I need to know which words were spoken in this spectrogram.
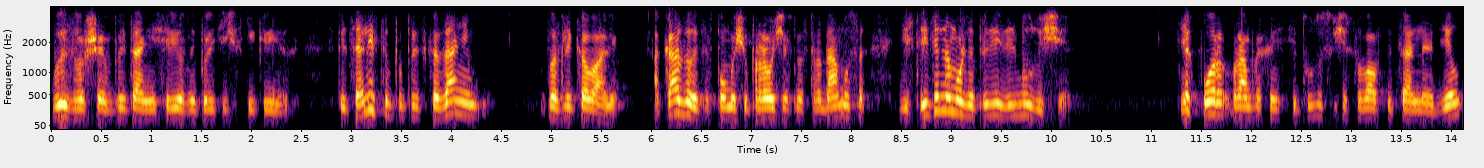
вызвавшая в Британии серьезный политический кризис, специалисты по предсказаниям возликовали. Оказывается, с помощью пророчеств Нострадамуса действительно можно предвидеть будущее. С тех пор в рамках института существовал специальный отдел,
